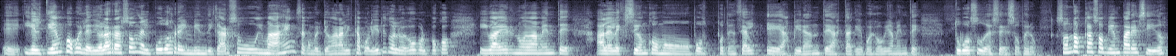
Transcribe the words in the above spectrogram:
y el tiempo pues le dio la razón, él pudo reivindicar su imagen, se convirtió en analista político y luego por poco iba a ir nuevamente a la elección como potencial aspirante hasta que pues obviamente tuvo su deceso, pero son dos casos bien parecidos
